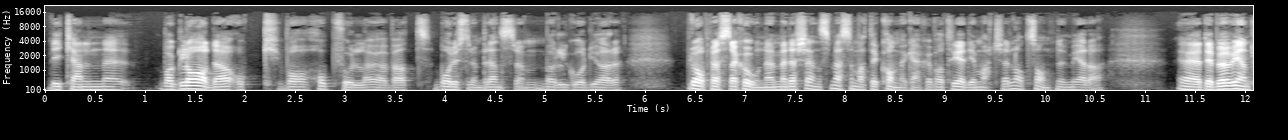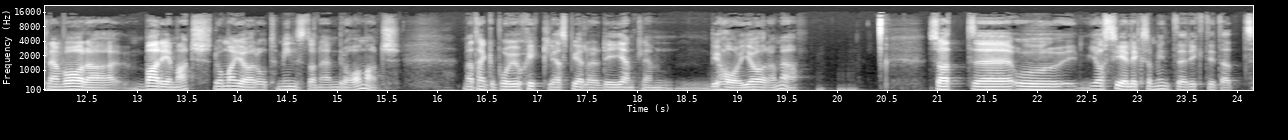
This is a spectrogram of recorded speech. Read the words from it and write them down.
vi kan eh, var glada och var hoppfulla över att Borgström, Brännström, Möllgård gör bra prestationer. Men det känns mest som att det kommer kanske var tredje match eller något sånt numera. Eh, det behöver egentligen vara varje match då man gör åtminstone en bra match. Med tanke på hur skickliga spelare det egentligen vi har att göra med. Så att, eh, och jag ser liksom inte riktigt att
